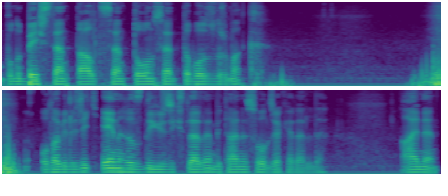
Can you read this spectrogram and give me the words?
Bunu 5 cent'te, 6 cent'te, 10 cent'te bozdurmak olabilecek en hızlı 100x'lerden bir tanesi olacak herhalde. Aynen.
